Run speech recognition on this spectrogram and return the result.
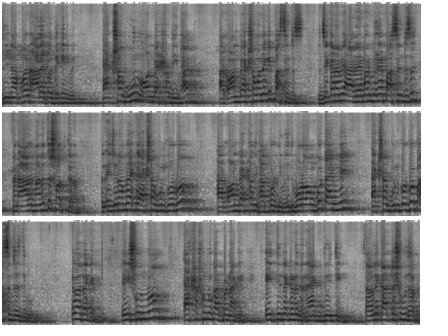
যদি না পারেন আর একবার দেখে নেবেন। একশো গুণ ওয়ান বাই একশো দিয়ে ভাগ। আর অন বাই একশো মানে কি? পার্সেন্টেজ যেখানে আমি আর এর মান বের হয় পার্সেন্টেজে কারণ আর মানে তো শতকরা। তাহলে এই জন্য আমরা একটা একশো গুণ করব আর অন বাই একশো দিয়ে ভাগ করে দিব। যদি বড় অঙ্ক টাইম নেই। একশো গুণ করব পার্সেন্টেজ দিব। এবার দেখেন, এই শূন্য, একশো শূন্য কাটবেন আগে। এই তিনটা কেটে দেন। এক, দুই, তিন। তাহলে কাটতে সুবিধা হবে।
